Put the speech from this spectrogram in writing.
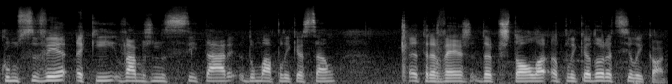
como se vê aqui, vamos necessitar de uma aplicação através da pistola aplicadora de silicone.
